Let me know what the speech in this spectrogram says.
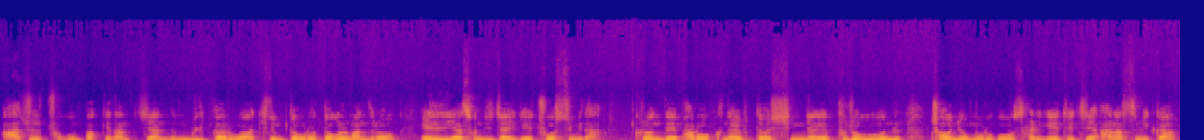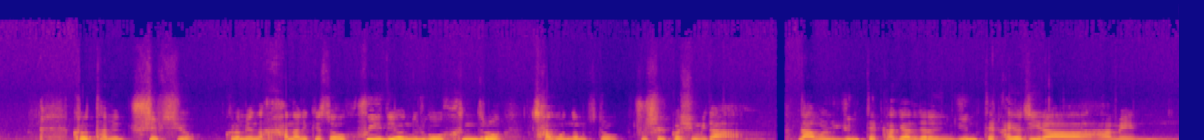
아주 조금밖에 남지 않는 밀가루와 기름떡으로 떡을 만들어 엘리야 선지자에게 주었습니다. 그런데 바로 그날부터 식량의 부족을 전혀 모르고 살게 되지 않았습니까? 그렇다면 주십시오. 그러면 하나님께서 후이되어 누르고 흔들어 차고 넘치도록 주실 것입니다. 남을 윤택하게 하는 자는 윤택하여지라. 아멘.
